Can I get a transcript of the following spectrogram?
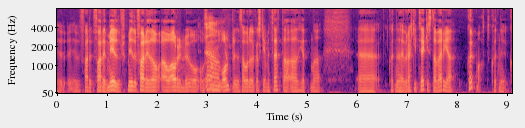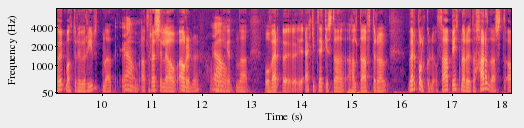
hefur hef farið, farið miður, miður farið á, á árinu og, og svona Já. vonbriði þá eru það kannski einmitt þetta að hérna uh, hvernig það hefur ekki tekist að verja kaupmátt, hvernig kaupmáttur hefur rýrnað já, all hressilega á árinu Já. og, hérna, og ver, uh, ekki tekist að halda aftur af verðbólgunni. Og það bitnar auðvitað harðast á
